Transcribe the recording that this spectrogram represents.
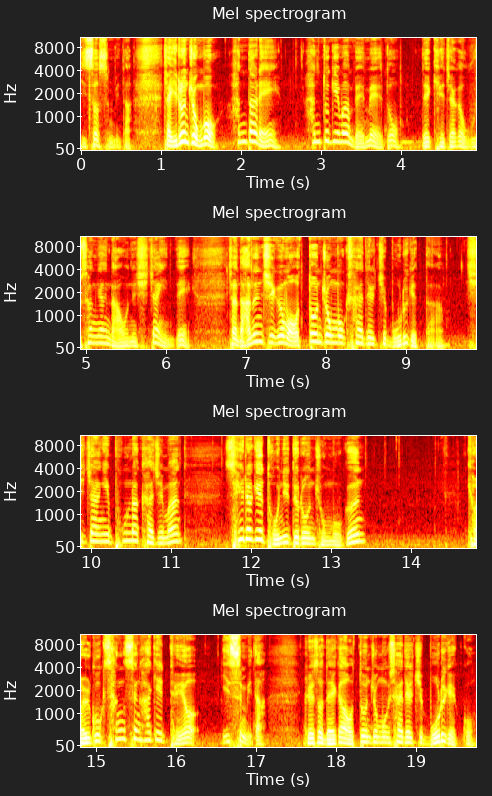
있었습니다. 자 이런 종목 한 달에 한두 개만 매매해도 내 계좌가 우상향 나오는 시장인데 자 나는 지금 어떤 종목 사야 될지 모르겠다. 시장이 폭락하지만 세력에 돈이 들어온 종목은 결국 상승하게 되어 있습니다. 그래서 내가 어떤 종목 사야 될지 모르겠고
